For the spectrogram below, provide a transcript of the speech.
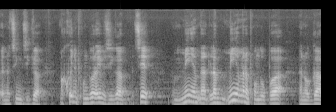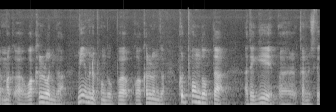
ꯀꯩꯅꯣꯁꯤꯡꯁꯤꯒ ꯃꯈꯣꯏꯅ ꯐꯣꯡꯗꯣꯔꯛꯏꯕꯁꯤꯒ ꯁꯦ ꯃꯤ ꯑꯃ ꯃꯤ ꯑꯃꯅ ꯐꯣꯡꯗꯣꯛꯄ ꯀꯩꯅꯣꯒ ꯋꯥꯈꯜꯂꯣꯟꯒ ꯃꯤ ꯑꯃꯅ ꯐꯣꯡꯗꯣꯛꯄ ꯋꯥꯈꯜꯂꯣꯟꯒ ꯈꯨꯠ ꯐꯣꯡꯗꯣꯛꯇ ꯑꯗꯒꯤ ꯀꯩꯅꯣꯁꯤꯗ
